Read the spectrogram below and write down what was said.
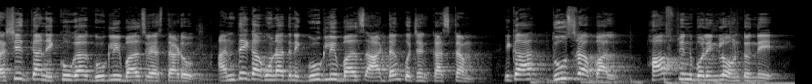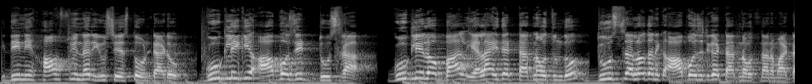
రషీద్ ఖాన్ ఎక్కువగా గూగ్లీ బాల్స్ వేస్తాడు. అంతేకాకుండా అతని గూగ్లీ బాల్స్ ఆడడం కొంచెం కష్టం. ఇక దూసరా బాల్ హాఫ్ స్పిన్ బౌలింగ్లో ఉంటుంది. దీన్ని హాఫ్ స్పిన్నర్ యూస్ చేస్తూ ఉంటాడు. గూగ్లీకి ఆపోజిట్ దూసరా. గూగ్లీలో బాల్ ఎలా అయితే టర్న్ అవుతుందో దూసరాలో దానికి ఆపోజిట్గా టర్న్ అవుతుంది అనమాట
